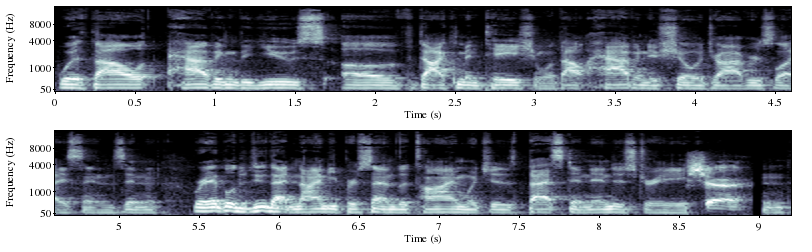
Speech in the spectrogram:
without having the use of documentation, without having to show a driver's license, and we're able to do that 90% of the time, which is best in industry. Sure. And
